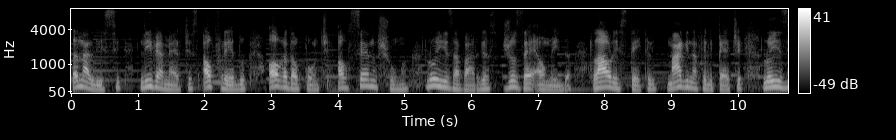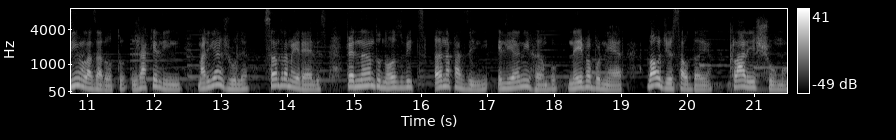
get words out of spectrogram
Analice, Lívia Mertes, Alfredo, Olga Dal Ponte, Alceno Schumann, Luísa Vargas, José Almeida, Laura Stekli, Magna Felipetti, Luizinho Lazarotto, Jaqueline, Maria Júlia, Sandra Meirelles, Fernando Noswitz, Ana Pazini, Eliane Rambo, Neiva Burnier, Valdir Saldanha, Clarice Schumann,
